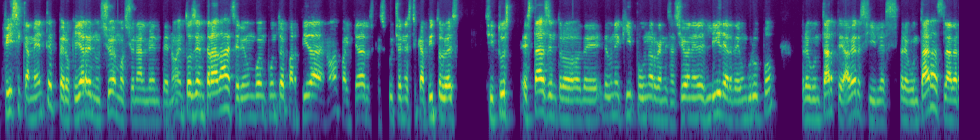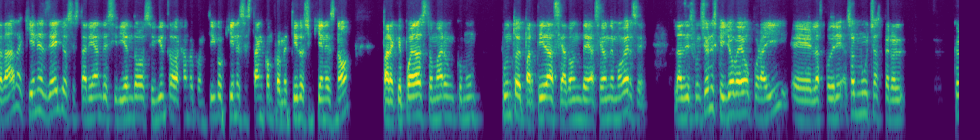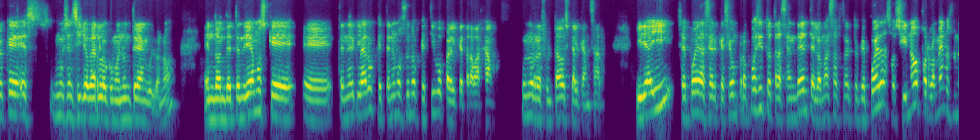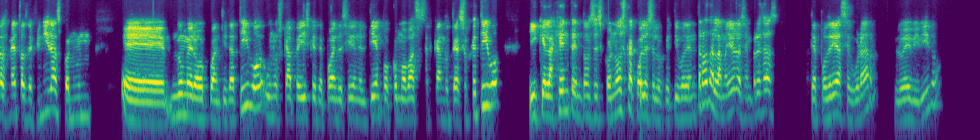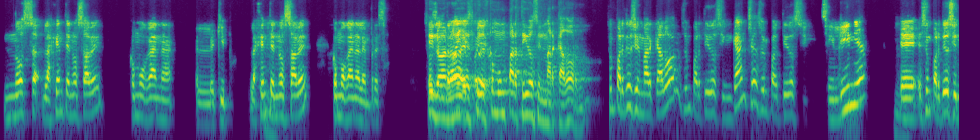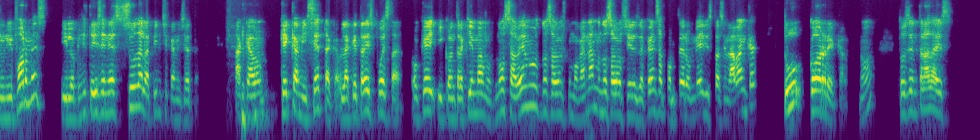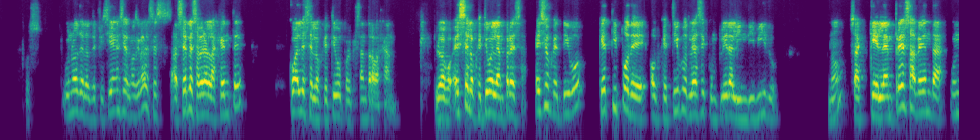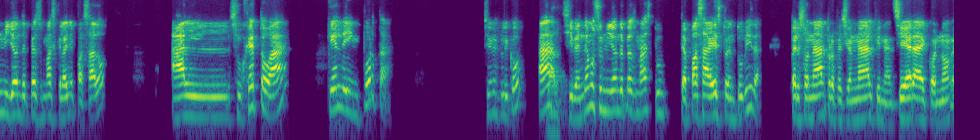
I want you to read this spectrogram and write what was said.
físicamente, pero que ya renunció emocionalmente, ¿no? Entonces, de entrada, sería un buen punto de partida, ¿no? Cualquiera de los que escuchan este capítulo es si tú estás dentro de, un equipo, una organización, eres líder de un grupo, preguntarte, a ver, si les preguntaras la verdad, a quiénes de ellos estarían decidiendo seguir trabajando contigo, quiénes están comprometidos y quiénes no, para que puedas tomar un, como un punto de partida hacia dónde, hacia dónde moverse. Las disfunciones que yo veo por ahí, eh, las podría, son muchas, pero creo que es muy sencillo verlo como en un triángulo, ¿no? En donde tendríamos que eh, tener claro que tenemos un objetivo para el que trabajamos unos resultados que alcanzar. Y de ahí se puede hacer que sea un propósito trascendente, lo más abstracto que puedas, o si no, por lo menos unas metas definidas con un eh, número cuantitativo, unos KPIs que te puedan decir en el tiempo cómo vas acercándote a ese objetivo y que la gente entonces conozca cuál es el objetivo de entrada. La mayoría de las empresas, te podría asegurar, lo he vivido, no, la gente no sabe cómo gana el equipo, la gente no sabe cómo gana la empresa. Sí, no, es, es, como un partido sin marcador, ¿no? Es un partido sin marcador, es un partido sin cancha, es un partido sin, sin línea, mm. eh, es un partido sin uniformes y lo que sí te dicen es suda la pinche camiseta. Ah, cabrón, ¿qué camiseta? La que traes puesta. Ok, ¿y contra quién vamos? No sabemos, no sabemos cómo ganamos, no sabemos si eres defensa, portero, medio, estás en la banca. Tú corre, cabrón, ¿no? Entonces, de entrada es, pues, una de las deficiencias más graves es hacerle saber a la gente cuál es el objetivo por el que están trabajando. Luego, es el objetivo de la empresa. Ese objetivo, ¿qué tipo de objetivos le hace cumplir al individuo? ¿No? O sea, que la empresa venda un millón de pesos más que el año pasado, al sujeto A, ¿qué le importa? ¿Sí me explicó? Ah, si vendemos un millón de pesos más, tú te pasa esto en tu vida, personal, profesional, financiera,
